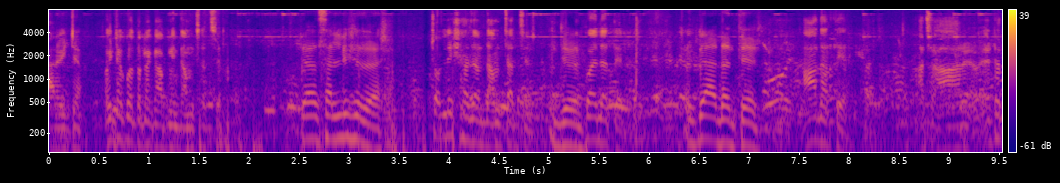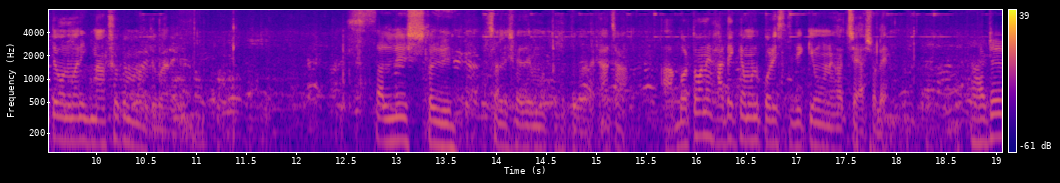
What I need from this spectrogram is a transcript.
আর ওইটা ওইটা কত টাকা আপনি দাম চাচ্ছেন? চল্লিশ হাজার। চল্লিশ হাজার দাম চাচ্ছেন। কয় দাঁতের? আদাতের। আদাতের আচ্ছা আর এটাতে অনুমানিক মাংস কেমন হতে পারে? চল্লিশ কেজি। চল্লিশ কেজির মতো হতে পারে। আচ্ছা বর্তমানে হাটে কেমন পরিস্থিতি কি মনে হচ্ছে আসলে? হাটের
